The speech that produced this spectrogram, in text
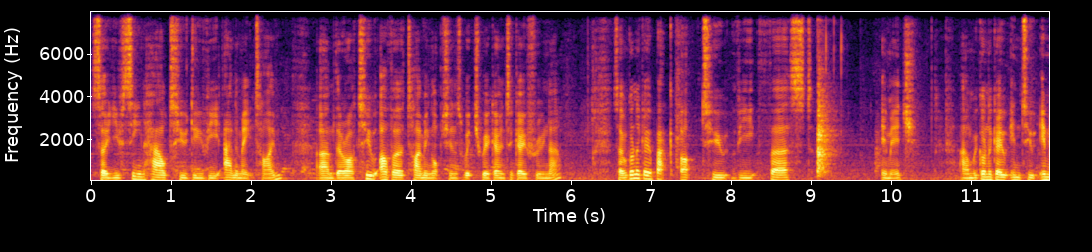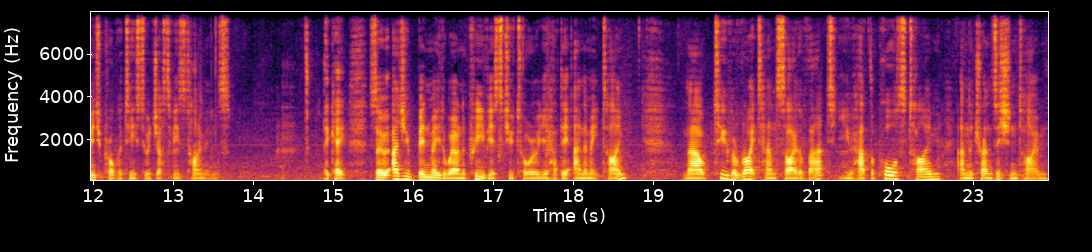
so you've seen how to do the animate time. Um, there are two other timing options which we're going to go through now. So I'm going to go back up to the first image and we're going to go into image properties to adjust these timings. Okay, so as you've been made aware in the previous tutorial, you have the animate time. Now, to the right-hand side of that, you have the pause time and the transition time.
